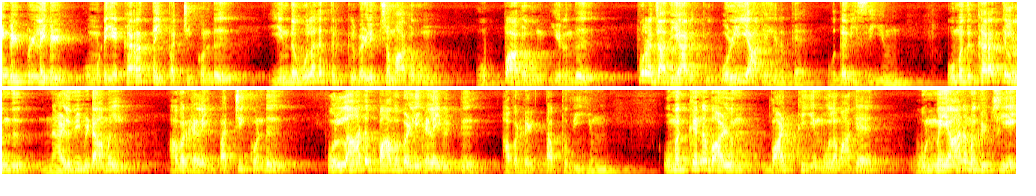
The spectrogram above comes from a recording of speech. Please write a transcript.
எங்கள் பிள்ளைகள் உம்முடைய கரத்தை பற்றி கொண்டு இந்த உலகத்திற்கு வெளிச்சமாகவும் உப்பாகவும் இருந்து புறஜாதியாருக்கு ஒளியாக இருக்க உதவி செய்யும். உமது கரத்திலிருந்து நழுவி விடாமல் அவர்களை பற்றி கொண்டு பொல்லாத பாவ வழிகளை விட்டு அவர்கள் தப்புவியும் உமக்கென வாழும் வாழ்க்கையின் மூலமாக உண்மையான மகிழ்ச்சியை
